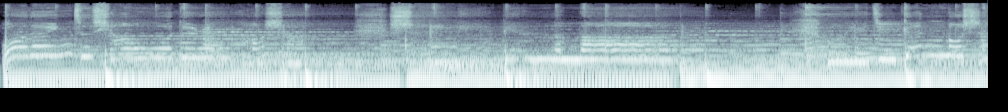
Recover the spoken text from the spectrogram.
我的影子笑我的人好傻我已经跟不上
